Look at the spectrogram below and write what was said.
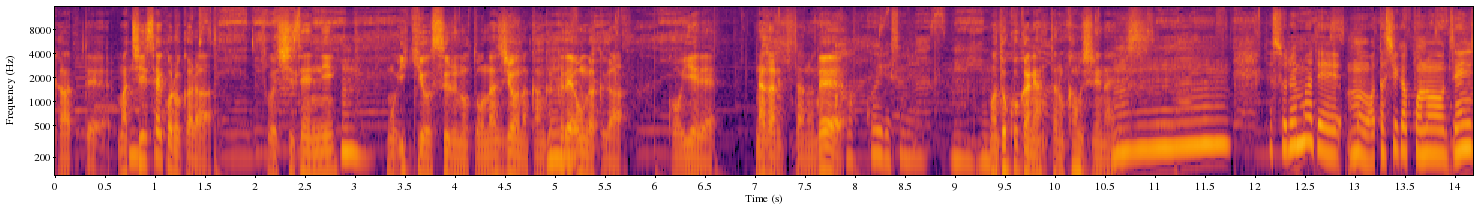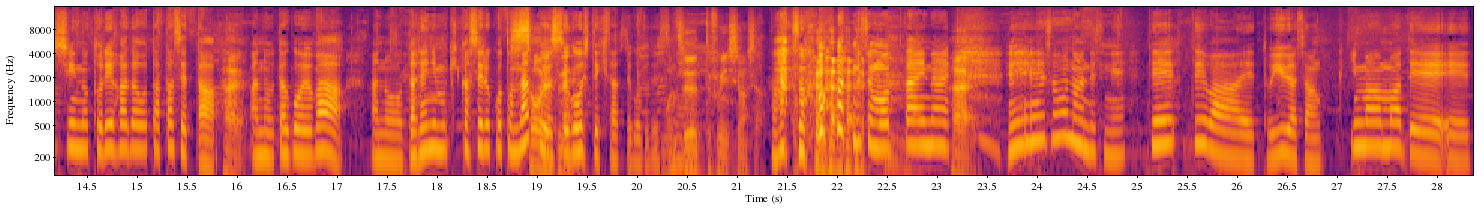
があって、まあ、小さい頃からすごい自然に、もう息をするのと同じような感覚で音楽がこう家で流れてたのでかっこいいですね、うんうん、まあ、どこかにあったのかもしれないです。でそれまでもう私がこの全身の鳥肌を立たせた、はい、あの歌声はあの誰にも聞かせることなく過ごしてきたってことですね。すねずっと封印してました。あそうなんです。もったいない。はい、えー、そうなんですね。でではえっ、ー、とゆうやさん今までえっ、ー、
